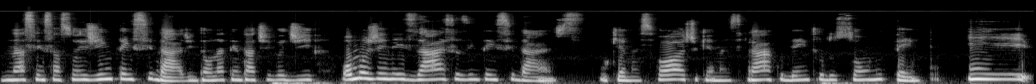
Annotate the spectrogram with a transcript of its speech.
nas sensações de intensidade. Então, na tentativa de homogeneizar essas intensidades, o que é mais forte, o que é mais fraco dentro do som no tempo. E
